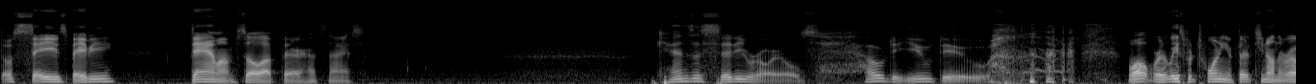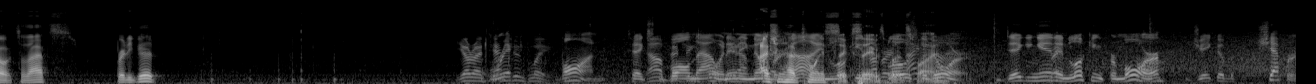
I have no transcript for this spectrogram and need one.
Those saves, baby. Damn, I'm still up there. That's nice. Kansas City Royals. How do you do? well, we're at least we're 20 and 13 on the road, so that's pretty good. Your Rick attention, please. Vaughn takes Now the ball now in inning number I should have 26 looking to saves, but it's the fine. door. Digging in and looking for more, Jacob Shepard.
